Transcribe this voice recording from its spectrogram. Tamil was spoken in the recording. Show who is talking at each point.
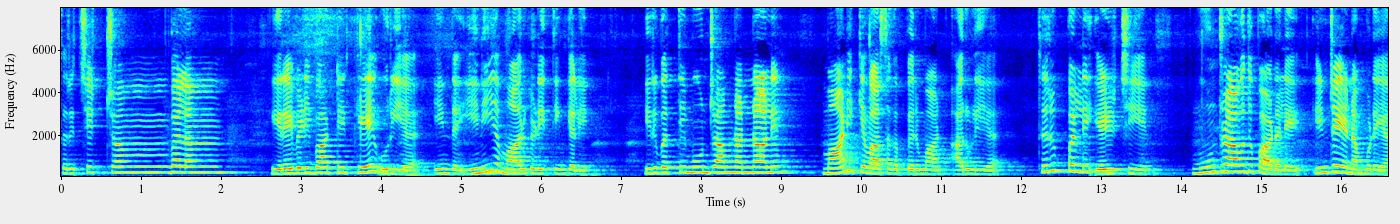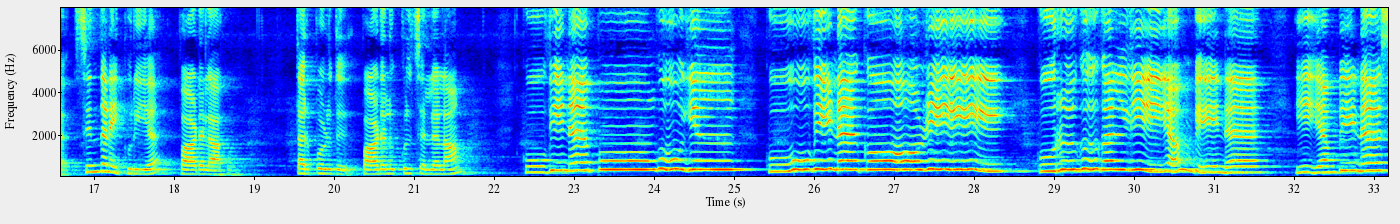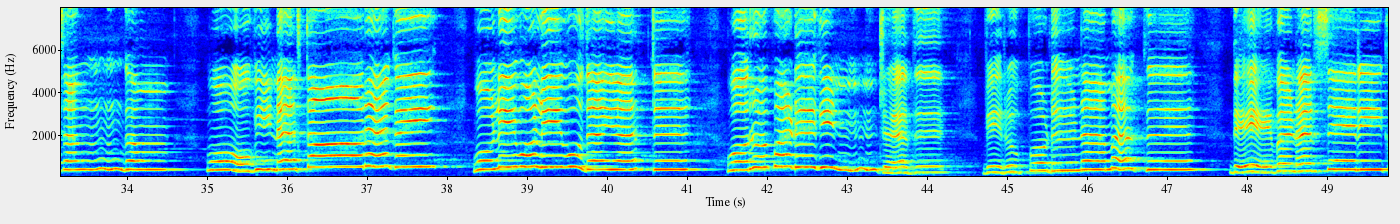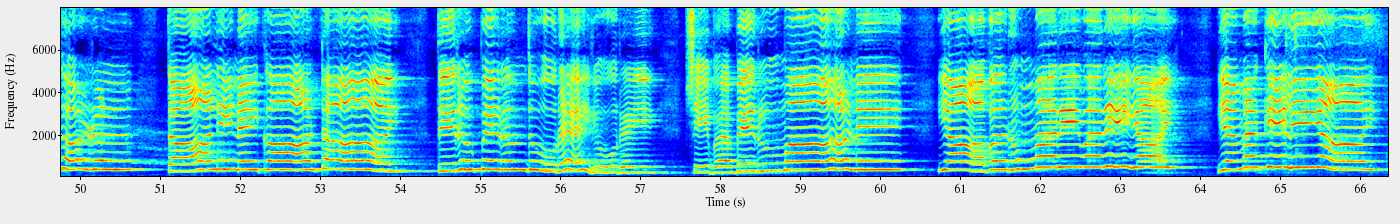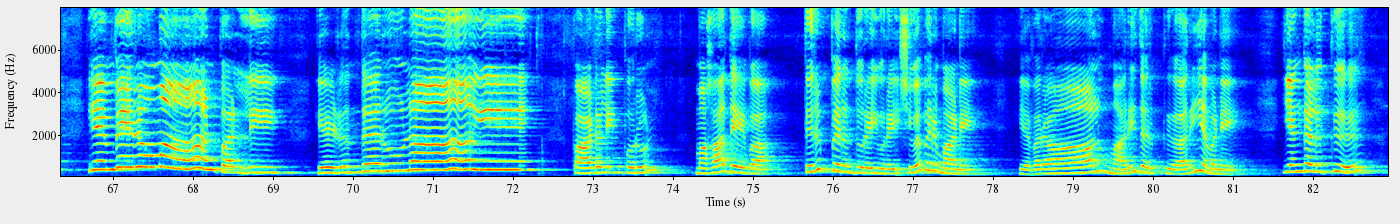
Speaker 1: திருச்சிற்றம்பலம். இறை வழிபாட்டிற்கே உரிய இந்த இனிய மார்கழி திங்களின் இருபத்தி மூன்றாம் நன்னாளில் மாணிக்க வாசகப் பெருமான் அருளிய திருப்பள்ளி எழுச்சியின் மூன்றாவது பாடலே இன்றைய நம்முடைய சிந்தனைக்குரிய பாடலாகும். தற்பொழுது பாடலுக்குள் செல்லலாம். கூவின பூ இயம்பின சங்கம் ஓவின தாரகை ஒளி ஒளி உதயத்து ஒருபடுகின்றது. விருப்பொடு நமக்கு தேவனர் செறி கழல் தாளினை காட்டாய். திருப்பெருந்துரையுரை சிவபெருமானே யாவரும் அறிவறியாய் எமக்கிளியாய் எம்பெருமான் பள்ளி எழுந்தருளாயே. பாடலின் பொருள் மகாதேவா திருப்பெருந்துரையுரை சிவபெருமானே. எவராலும் அறிதற்கு அரியவனே. எங்களுக்கு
